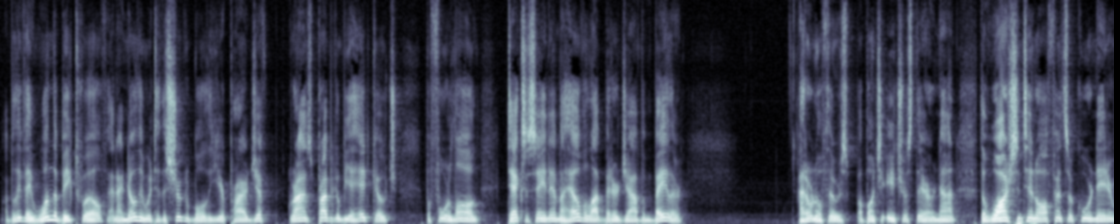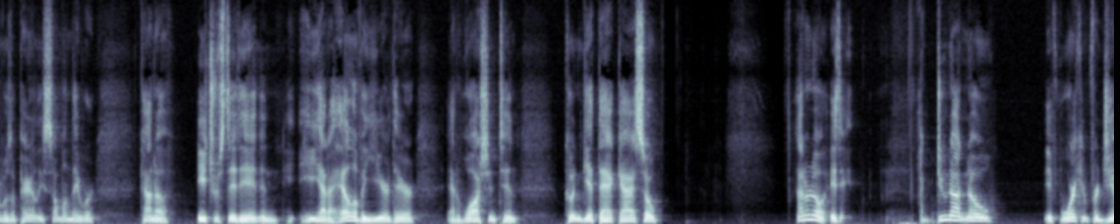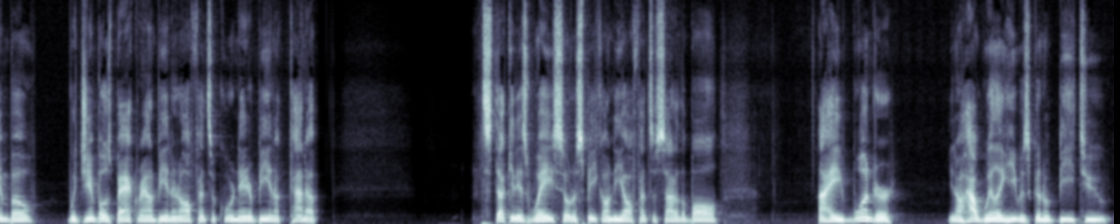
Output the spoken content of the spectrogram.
I believe they won the Big 12, and I know they went to the Sugar Bowl the year prior. Jeff Grimes probably going to be a head coach before long. Texas A&M a hell of a lot better job than Baylor. I don't know if there was a bunch of interest there or not. The Washington offensive coordinator was apparently someone they were kind of interested in, and he had a hell of a year there at Washington. Couldn't get that guy. So I don't know. Is it, I do not know if working for Jimbo with Jimbo's background being an offensive coordinator, being a kind of stuck in his ways, so to speak, on the offensive side of the ball. I wonder, you know, how willing he was going to be to.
